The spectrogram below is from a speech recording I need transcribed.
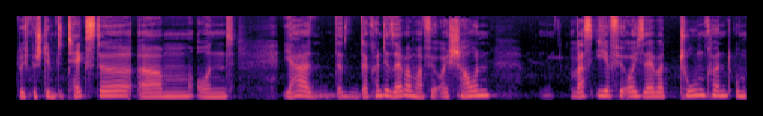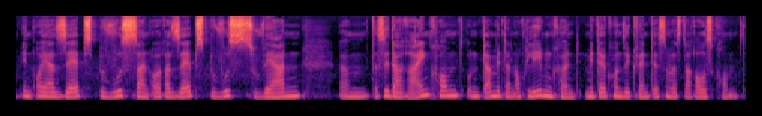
durch bestimmte Texte. Ähm, und ja, da, da könnt ihr selber mal für euch schauen, was ihr für euch selber tun könnt, um in euer Selbstbewusstsein, eurer selbstbewusst zu werden dass ihr da reinkommt und damit dann auch leben könnt, mit der Konsequenz dessen, was da rauskommt.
